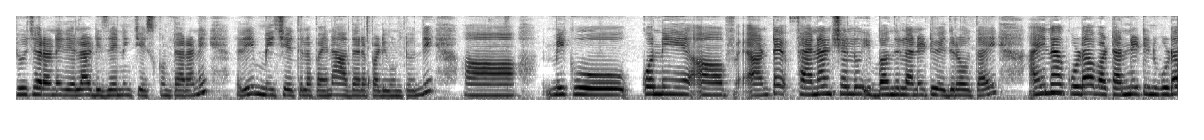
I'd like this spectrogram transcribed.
ఫ్యూచర్ అనేది ఎలా డిజైనింగ్ చేసుకుంటారని అది మీ చేతులపైన ఆధారపడి ఉంటుంది. మీకు కొన్ని అంటే ఫైనాన్షియల్ ఇబ్బందులు అనేటివి ఎదురవుతాయి. అయినా కూడా వాటన్నిటిని కూడా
